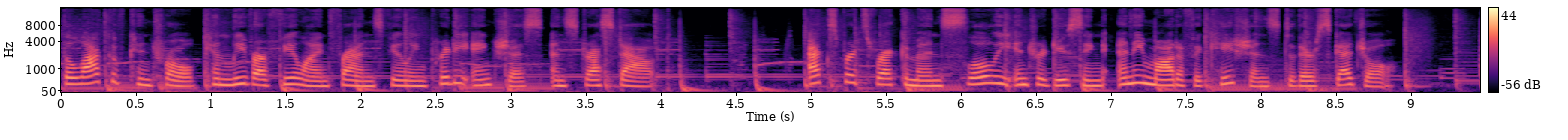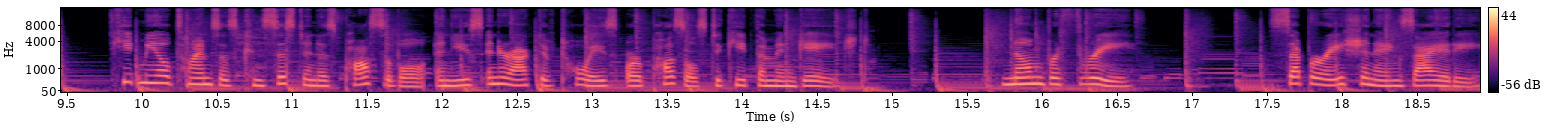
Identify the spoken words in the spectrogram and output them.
The lack of control can leave our feline friends feeling pretty anxious and stressed out. Experts recommend slowly introducing any modifications to their schedule. Keep meal times as consistent as possible and use interactive toys or puzzles to keep them engaged. Number 3. Separation Anxiety.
